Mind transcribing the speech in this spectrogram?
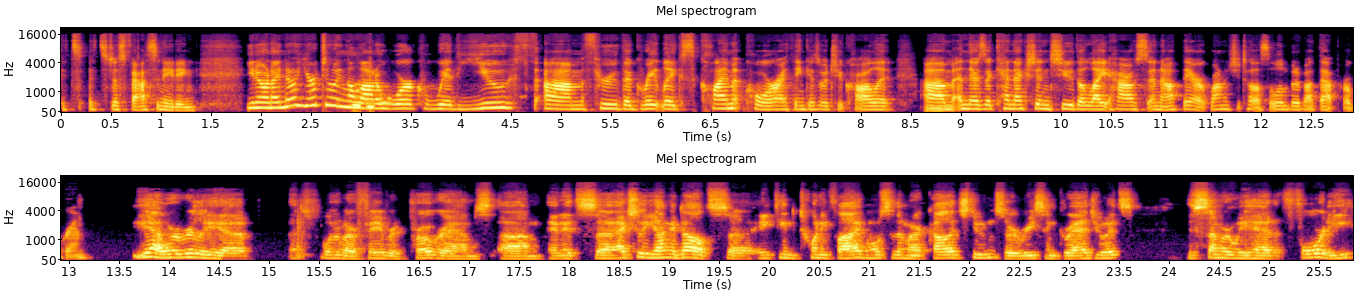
it's it's just fascinating, you know. And I know you're doing a lot of work with youth um, through the Great Lakes Climate Corps, I think is what you call it. Um, mm-hmm. And there's a connection to the lighthouse and out there. Why don't you tell us a little bit about that program? Yeah, we're really uh, that's one of our favorite programs, um, and it's uh, actually young adults, uh, 18 to 25. Most of them are college students or recent graduates this summer we had 40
